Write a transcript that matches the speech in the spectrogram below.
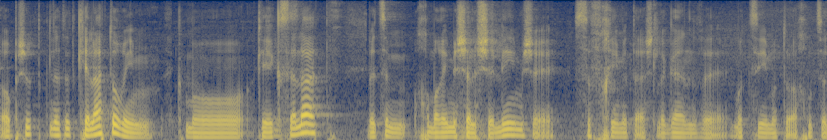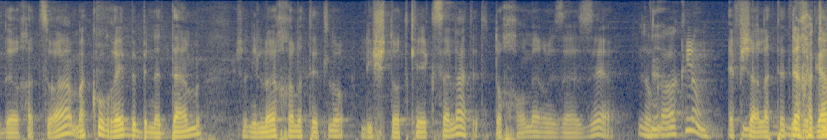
או פשוט לתת קלטורים, כמו Kayexalate, בעצם חומרים משלשלים שסופחים את האשלגן ומוציאים אותו החוצה דרך הצואה. מה קורה בבן אדם שאני לא יכול לתת לו לשתות Kayexalate, את אותו חומר מזעזע? לא קרה כלום. אפשר לתת את זה גם?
